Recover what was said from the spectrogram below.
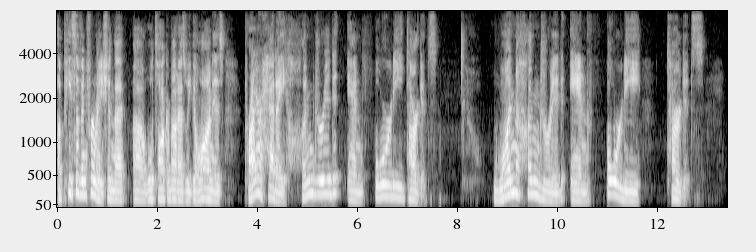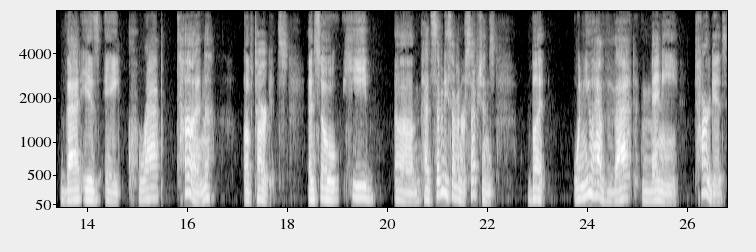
A piece of information that uh, we'll talk about as we go on is Pryor had a 140 targets. 140 targets. That is a crap ton of targets. And so he um, had 77 receptions, but when you have that many targets,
